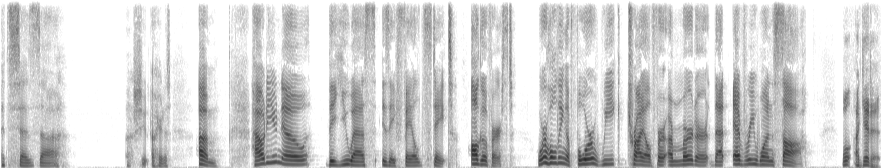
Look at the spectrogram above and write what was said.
it says uh oh shoot oh here it is um how do you know the US is a failed state I'll go first we're holding a 4 week trial for a murder that everyone saw Well, I get it.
